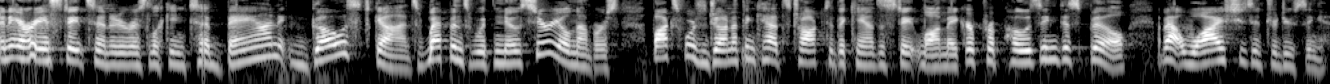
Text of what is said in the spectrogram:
An area state senator is looking to ban ghost guns, weapons with no serial numbers. Fox 4's Jonathan Katz talked to the Kansas state lawmaker proposing this bill about why she's introducing it.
